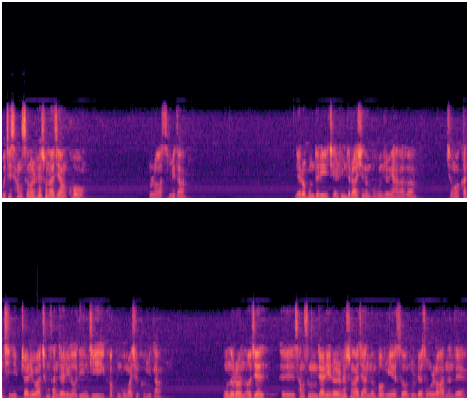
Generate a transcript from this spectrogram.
어제 상승을 훼손하지 않고 올라갔습니다. 여러분들이 제일 힘들어 하시는 부분 중에 하나가 정확한 진입 자리와 청산 자리가 어디인지가 궁금하실 겁니다. 오늘은 어제 상승 자리를 훼손하지 않는 범위에서 눌려서 올라갔는데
